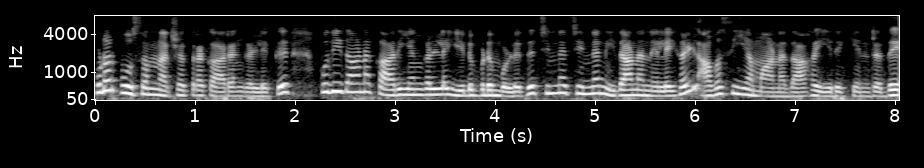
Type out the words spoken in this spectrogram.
புனர்பூசம் நட்சத்திரக்காரங்களுக்கு புதிதான காரியங்களில் ஈடுபடும் பொழுது சின்ன சின்ன நிதான நிலைகள் அவசியமானதாக இருக்கின்றது.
